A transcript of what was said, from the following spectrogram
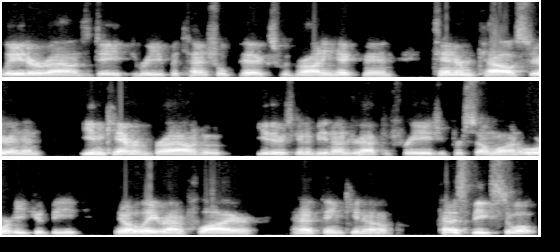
later rounds, day three potential picks with Ronnie Hickman, Tanner McCalister, and then even Cameron Brown, who either is going to be an undrafted free agent for someone or he could be, you know, a late round flyer. And I think, you know, kind of speaks to what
